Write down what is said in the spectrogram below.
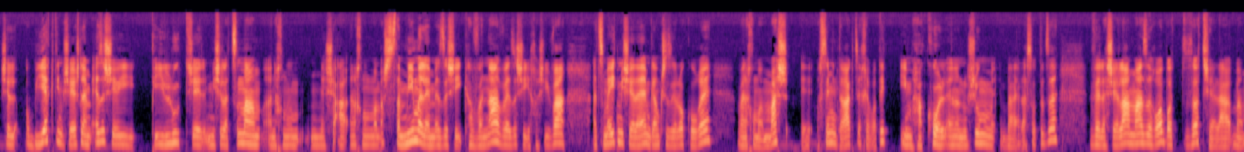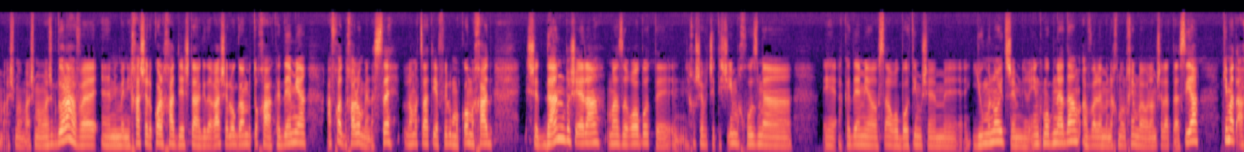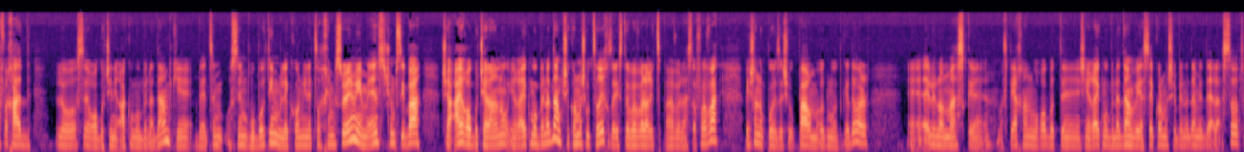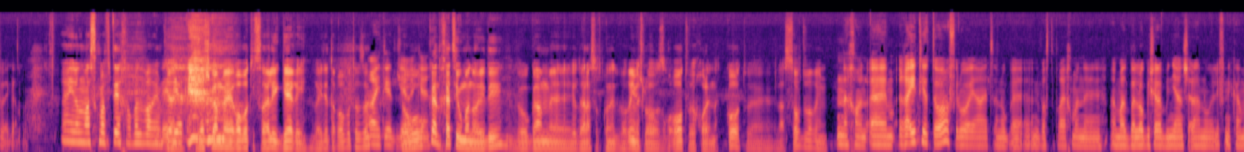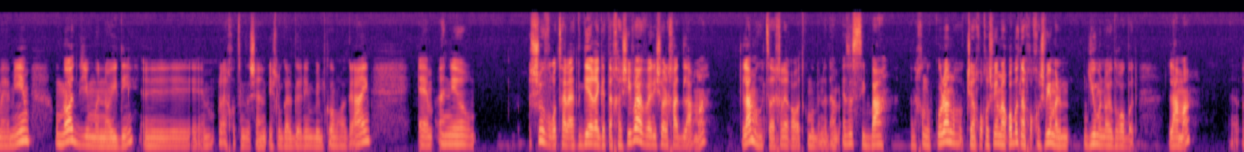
של אובייקטים שיש להם איזושהי פעילות של, משל עצמם, אנחנו, משע, אנחנו ממש שמים עליהם איזושהי כוונה ואיזושהי חשיבה עצמאית משלהם, גם כשזה לא קורה, ואנחנו ממש אה, עושים אינטראקציה חברתית עם הכל, אין לנו שום בעיה לעשות את זה. ולשאלה מה זה רובוט, זאת שאלה ממש ממש ממש גדולה, ואני מניחה שלכל אחד יש את ההגדרה שלו גם בתוך האקדמיה, אף אחד בכלל לא מנסה, לא מצאתי אפילו מקום אחד שדן בשאלה מה זה רובוט, אה, אני חושבת ש-90% מה... אקדמיה עושה רובוטים שהם יומנוידס, שהם נראים כמו בני אדם, אבל אם אנחנו הולכים לעולם של התעשייה, כמעט אף אחד לא עושה רובוט שנראה כמו בן אדם, כי בעצם עושים רובוטים לכל מיני צרכים מסוימים. אין שום סיבה שהאיי רובוט שלנו ייראה כמו בן אדם, כשכל מה שהוא צריך זה להסתובב על הרצפה ולאסוף אבק, ויש לנו פה איזשהו פער מאוד מאוד גדול. אילון מאסק אה, מבטיח לנו רובוט אה, שיראה כמו בן אדם ויעשה כל מה שבן אדם יודע לעשות וגם... אילון מאסק מבטיח הרבה דברים. כן, יש גם אה, רובוט ישראלי, גרי, ראית את הרובוט הזה? ראיתי את גרי, כן. כן, חצי הומנואידי, והוא גם יודע לעשות כל מיני דברים, יש לו זרועות ויכול לנקות ולאסוף דברים. נכון, ראיתי אותו, אפילו היה אצלנו באוניברסיטת רייכמן, עמד בלובי של הבניין שלנו לפני כמה ימים. הוא מאוד יומנואידי, אולי חוץ מזה שיש לו גלגלים במקום רגליים. אמ, אני שוב רוצה לאתגר רגע את החשיבה ולשאול אחד למה. למה הוא צריך להיראות כמו בן אדם? איזה סיבה? אנחנו כולנו, כשאנחנו חושבים על רובוט, אנחנו חושבים על Humanoid רובוט. למה?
